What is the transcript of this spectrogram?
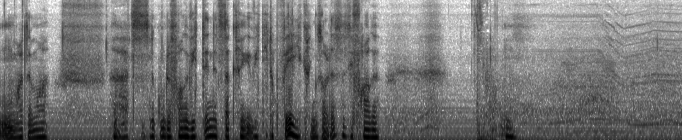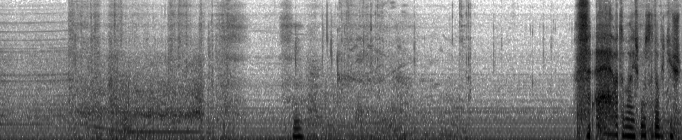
Hm, warte mal. Das ist eine gute Frage, wie ich den jetzt da kriege, wie ich die Trophäe hier kriegen soll. Das ist die Frage. Hm. Äh, warte mal, ich muss da glaube ich die... St-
